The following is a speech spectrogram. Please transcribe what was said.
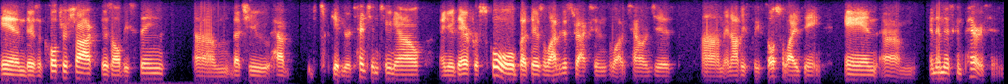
and there's a culture shock. There's all these things um, that you have give your attention to now, and you're there for school, but there's a lot of distractions, a lot of challenges, um, and obviously socializing, and um, and then there's comparison.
